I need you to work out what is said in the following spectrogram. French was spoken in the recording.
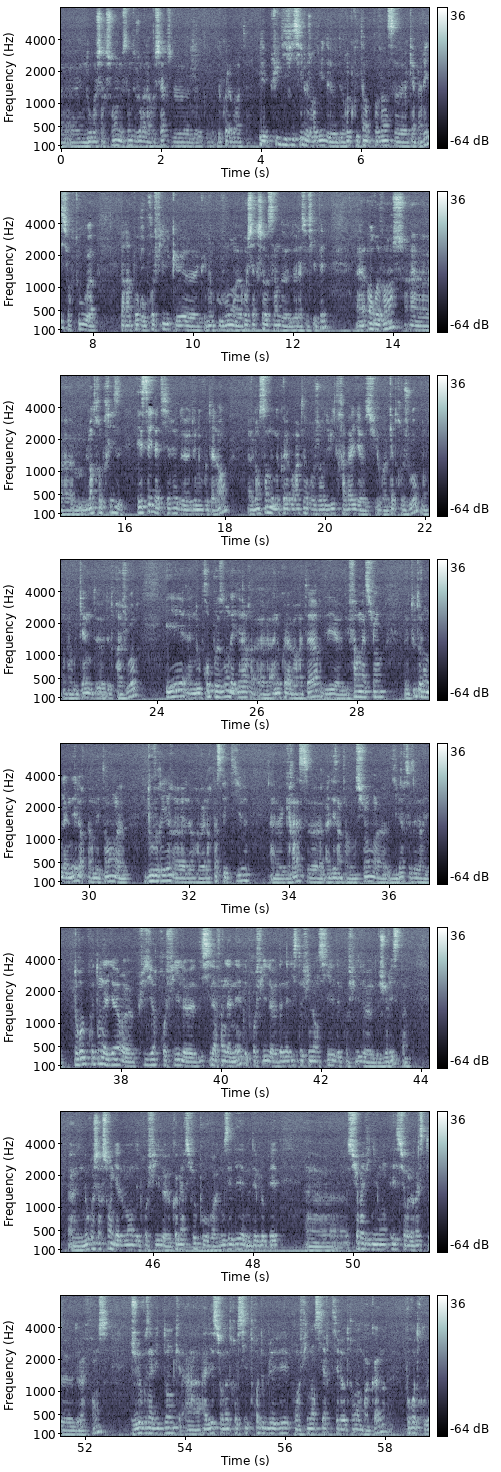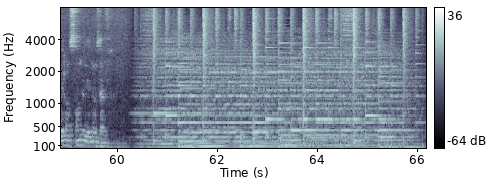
nous recherchons, nous sommes toujours à la recherche de, collaborateurs. Il est plus difficile aujourd'hui de, recruter en province euh, qu'à Paris, surtout par rapport au profil que, que, nous pouvons rechercher au sein de, la société. en revanche, l'entreprise essaye d'attirer de, nouveaux talents. L'ensemble de nos collaborateurs aujourd'hui travaillent sur quatre jours, donc on a un week-end de, trois jours. Et euh, nous proposons d'ailleurs euh, à nos collaborateurs des, euh, formations tout au long de l'année leur permettant d'ouvrir leurs perspectives grâce à des interventions diverses et variées. Nous recrutons d'ailleurs plusieurs profils d'ici la fin de l'année, des profils d'analystes financiers des profils de juristes. Nous recherchons également des profils commerciaux pour nous aider à nous développer sur Avignon et sur le reste de la France. Je vous invite donc à aller sur notre site www.financière-autrement.com pour retrouver l'ensemble de nos offres.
